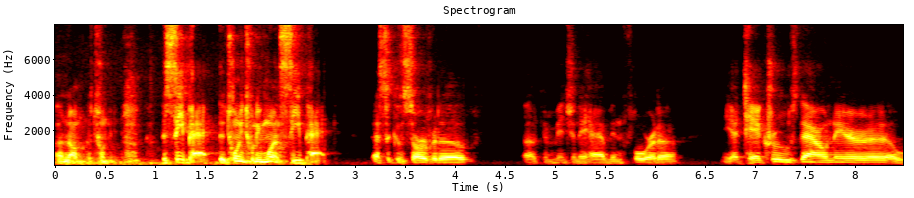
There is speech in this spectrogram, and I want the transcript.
uh, no, the 20, the CPAC, the 2021 CPAC. That's a conservative uh, convention they have in Florida. Yeah, Ted Cruz down there. Uh,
